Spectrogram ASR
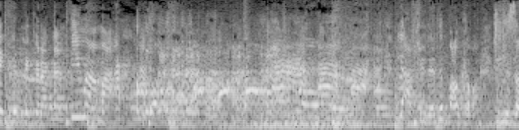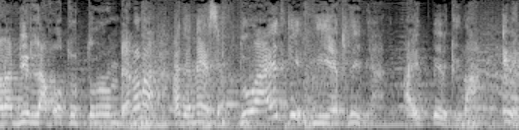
lıkır lıkır akar değil mi ama? laf söyledi bal kaba. Şimdi sana bir laf oturttururum ben ama hadi neyse. Dua et ki niyetliyim yani. Ayıp bir günah. evet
